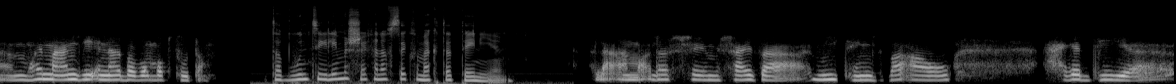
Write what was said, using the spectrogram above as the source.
مهم عندي إن أنا ببقى مبسوطة طب وانتي ليه مش شايفة نفسك في مكتب تاني يعني؟ لا ما أقدرش مش عايزة meetings بقى وحاجات دي آه،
